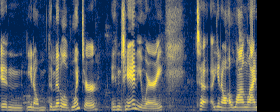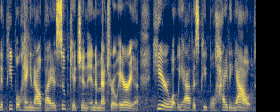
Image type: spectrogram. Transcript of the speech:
in, you know, the middle of winter in January to you know a long line of people hanging out by a soup kitchen in a metro area. Here what we have is people hiding out,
